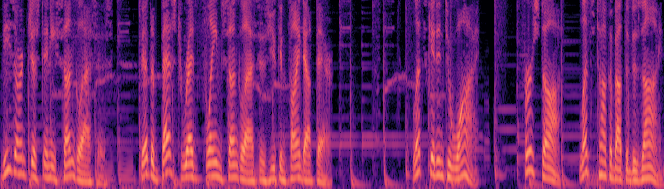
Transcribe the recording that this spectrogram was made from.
These aren't just any sunglasses, they're the best red flame sunglasses you can find out there. Let's get into why. First off, let's talk about the design.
